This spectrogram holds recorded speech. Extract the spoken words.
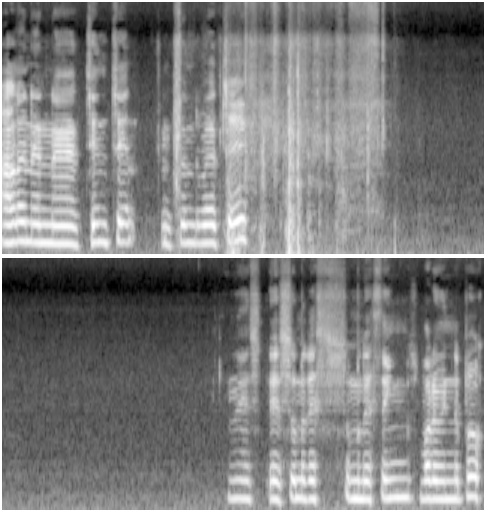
Alan and uh, Tintin, and 2. And there's, there's some of this, some of the things what are in the book.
